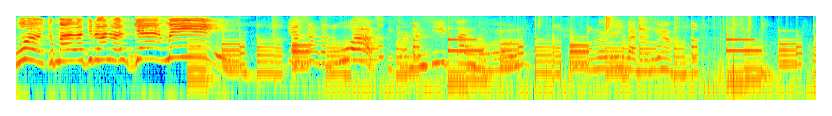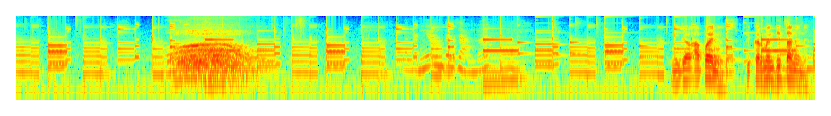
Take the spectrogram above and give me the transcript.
Woi, kembali lagi dengan Wes Gaming. Guys, yang kedua, speaker Titan dong. Mulai dari badannya. Badannya hampir sama. Ini gal apa ini? Speakerman Titan ini.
